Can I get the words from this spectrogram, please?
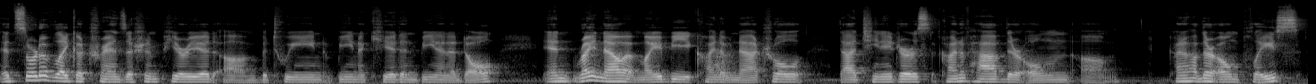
it's sort of like a transition period um, between being a kid and being an adult. And right now it might be kind of natural that teenagers kind of have their own um, kind of have their own place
